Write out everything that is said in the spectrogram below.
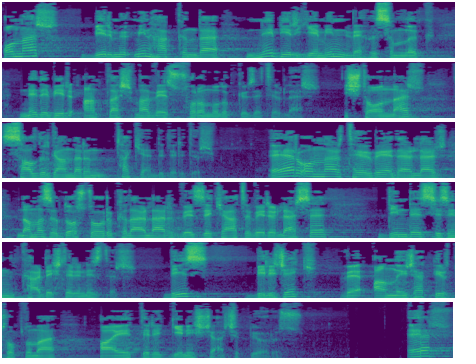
Onlar bir mümin hakkında ne bir yemin ve hısımlık ne de bir antlaşma ve sorumluluk gözetirler. İşte onlar saldırganların ta kendileridir. Eğer onlar tevbe ederler, namazı dosdoğru kılarlar ve zekatı verirlerse, dinde sizin kardeşlerinizdir. Biz, bilecek ve anlayacak bir topluma ayetleri genişçe açıklıyoruz. Eğer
